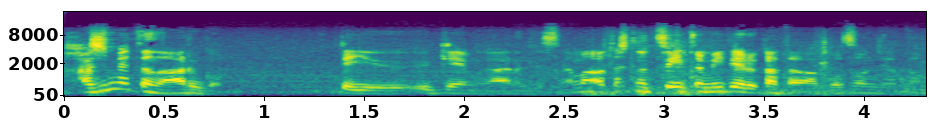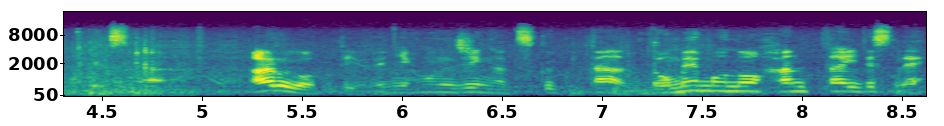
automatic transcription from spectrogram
初めてのアルゴっていうゲームがあるんですが、まあ、私のツイート見てる方はご存知だと思うんですがアルゴっていうね日本人が作ったドメモの反対ですね、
